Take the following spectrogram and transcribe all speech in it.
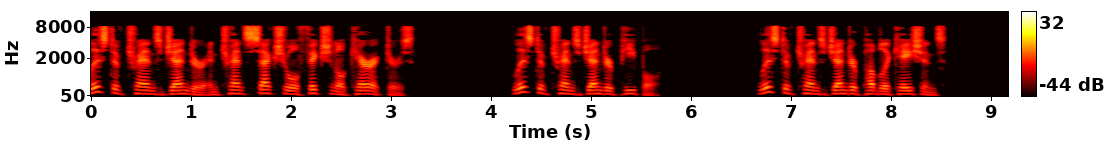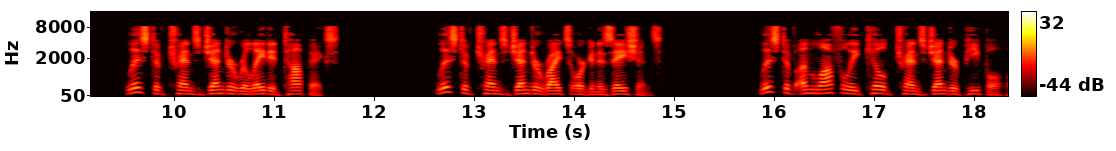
List of transgender and transsexual fictional characters. List of transgender people. List of transgender publications. List of transgender-related topics List of transgender rights organizations. List of unlawfully killed transgender people.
